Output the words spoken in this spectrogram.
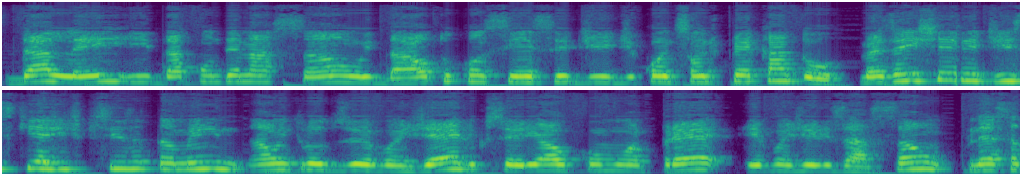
da lei e da condenação e da autoconsciência de, de condição de pecador. Mas aí Schaeffer diz que a gente precisa também, ao introduzir o evangelho, que seria algo como uma pré-evangelização, nessa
